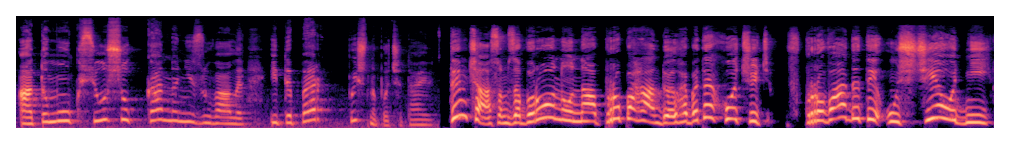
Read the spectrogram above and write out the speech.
А тому Ксюшу канонізували і тепер пишно почитають. Тим часом заборону на пропаганду ЛГБТ хочуть впровадити у ще одній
